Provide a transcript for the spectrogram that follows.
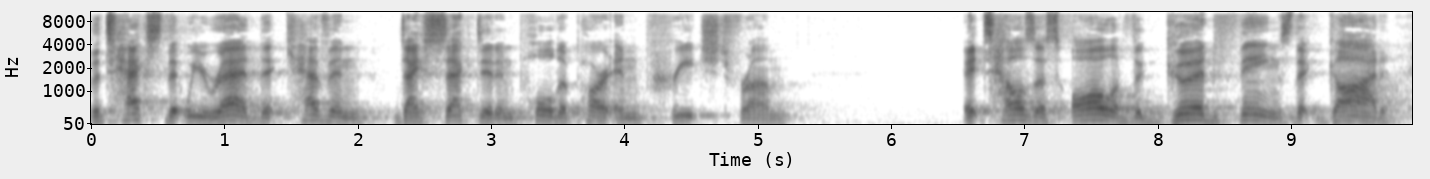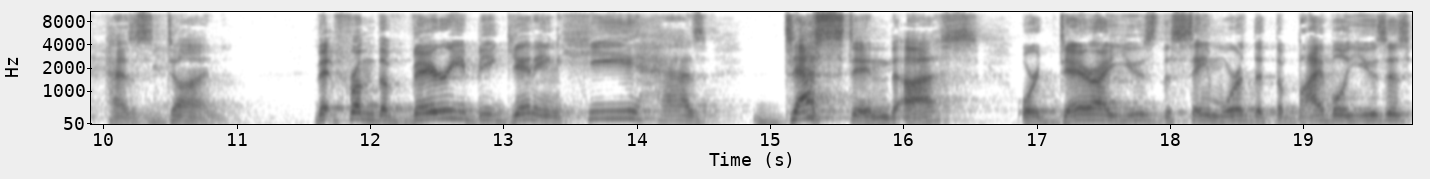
the text that we read that Kevin dissected and pulled apart and preached from. It tells us all of the good things that God has done. That from the very beginning, He has destined us, or dare I use the same word that the Bible uses,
